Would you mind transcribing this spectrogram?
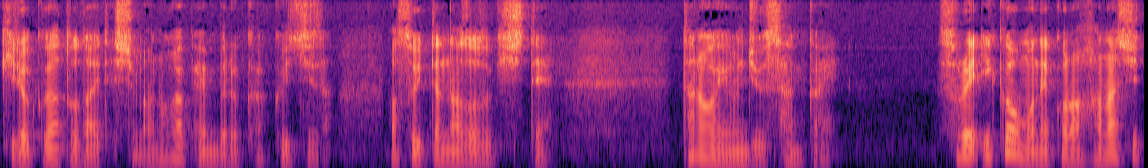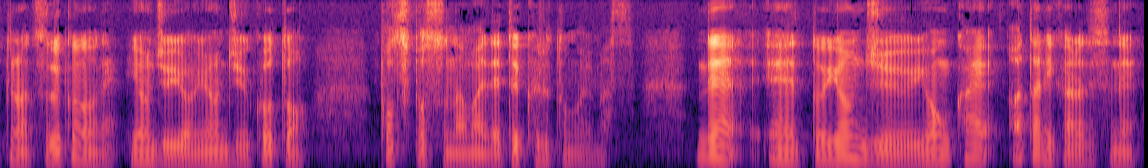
記録が途絶えてしまうのがペンブルク学一座。まあ、そういった謎解きしてたのが43回。それ以降もね、この話っていうのは続くので、44、45とポツポツと名前出てくると思います。で、えっ、ー、と、44回あたりからですね、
